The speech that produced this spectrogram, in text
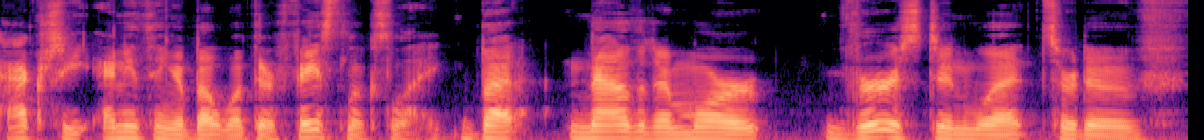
actually anything about what their face looks like. But now that I'm more versed in what sort of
